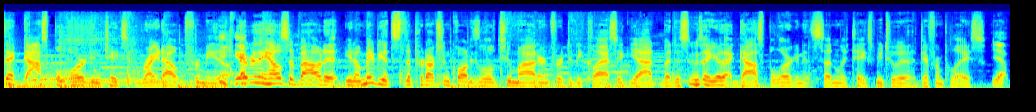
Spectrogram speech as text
That gospel organ takes it right out for me, though. Everything else about it, you know, maybe it's the production quality is a little too modern for it to be classic yacht, but as soon as I hear that gospel organ, it suddenly takes me to a different place. Yep.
